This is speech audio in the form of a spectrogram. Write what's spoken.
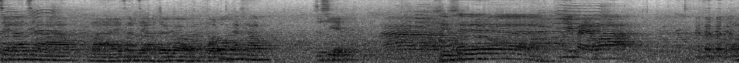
谢大家来参加这个活动นะครับ谢谢 อ่า 谢谢 ที่แปลว่า เอ่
